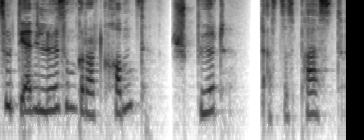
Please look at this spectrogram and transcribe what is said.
zu der die Lösung gerade kommt, spürt, dass das passt.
